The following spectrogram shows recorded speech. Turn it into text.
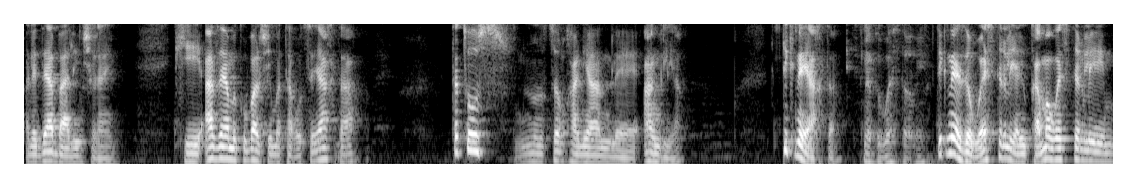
על ידי הבעלים שלהם. כי אז היה מקובל שאם אתה רוצה יכטה, תטוס, לצורך העניין, לאנגליה, תקנה יכטה, תקנה איזה ווסטרלי. תקנה איזה ווסטרלי, היו כמה ווסטרלים,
